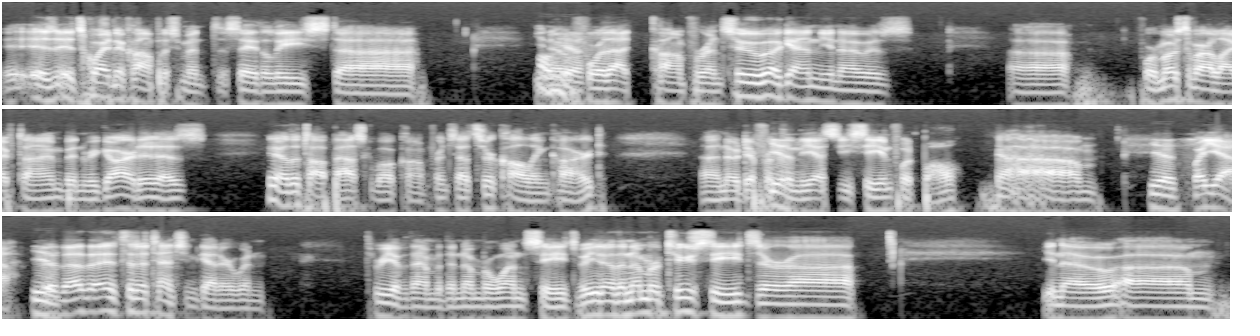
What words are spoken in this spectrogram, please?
it, it's quite an accomplishment, to say the least. Uh, you oh, know, yeah. for that conference, who again, you know, is uh, for most of our lifetime been regarded as, you know, the top basketball conference. That's their calling card. Uh, no different than the SEC in football. Um, yes. But yeah, yes. It's an attention getter when three of them are the number one seeds. But you know, the number two seeds are, uh, you know, um,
